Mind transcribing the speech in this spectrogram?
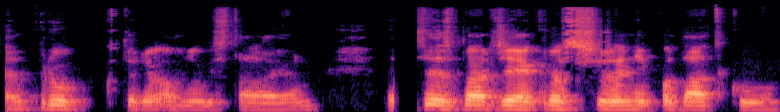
ten próg, który oni ustalają. To jest bardziej jak rozszerzenie podatku,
